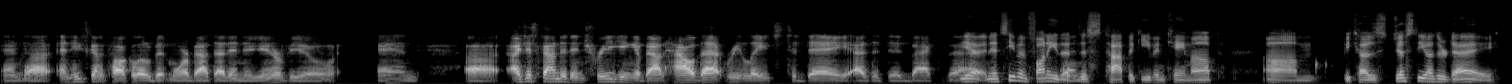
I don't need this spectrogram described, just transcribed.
and uh and he's going to talk a little bit more about that in the interview and uh, I just found it intriguing about how that relates today as it did back then. Yeah, and it's even funny that and, this topic even came up um, because just the other day,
